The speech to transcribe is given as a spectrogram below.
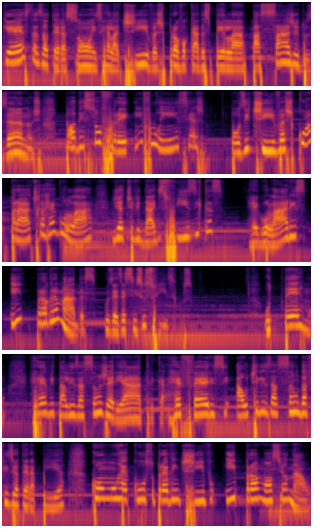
que estas alterações relativas provocadas pela passagem dos anos podem sofrer influências positivas com a prática regular de atividades físicas regulares e programadas, os exercícios físicos. O termo revitalização geriátrica refere-se à utilização da fisioterapia como um recurso preventivo e promocional,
